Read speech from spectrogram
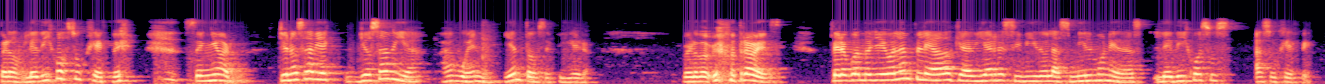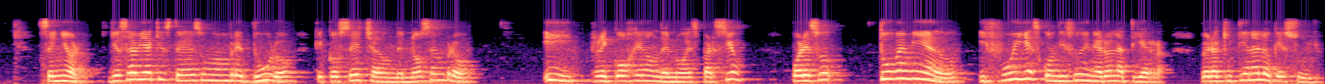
perdón, le dijo a su jefe, Señor, yo no sabía, yo sabía, ah bueno, y entonces Figuera, perdón, otra vez, pero cuando llegó el empleado que había recibido las mil monedas, le dijo a, a su jefe, Señor, yo sabía que usted es un hombre duro que cosecha donde no sembró y recoge donde no esparció. Por eso tuve miedo y fui y escondí su dinero en la tierra, pero aquí tiene lo que es suyo.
